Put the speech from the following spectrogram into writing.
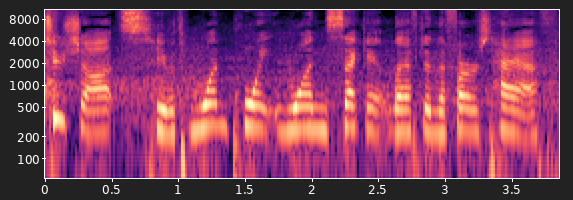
two shots here with 1.1 second left in the first half.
